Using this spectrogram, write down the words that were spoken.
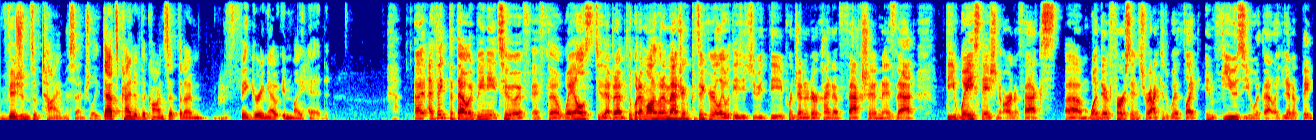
visions of time essentially. That's kind of the concept that i'm figuring out in my head I, I think that that would be neat too if, if the whales do that. But what I'm what I'm imagining particularly with these the progenitor kind of faction is that the way station artifacts um, when they're first interacted with like infuse you with that like you get a big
